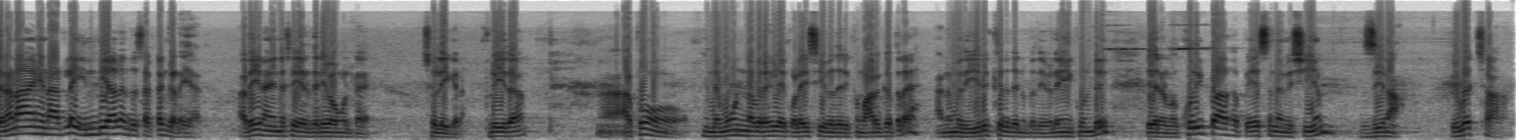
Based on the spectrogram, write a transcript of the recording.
ஜனநாயக நாட்டில் இந்தியாவில் இந்த சட்டம் கிடையாது. அதை நான் என்ன செய்யறது தெளிவாக உங்கள்கிட்ட சொல்லிக்கிறேன். புரியுதா? அப்போது இந்த மூணு நபர்களை கொலை செய்வதற்கு மார்க்கத்தில் அனுமதி இருக்கிறது என்பதை விளங்கி கொண்டு இதில் நம்ம குறிப்பாக பேசின விஷயம் ஜினா விபச்சாரம்.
